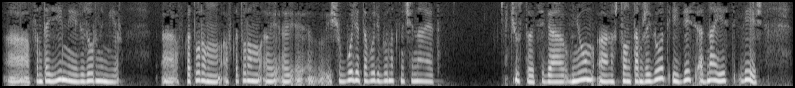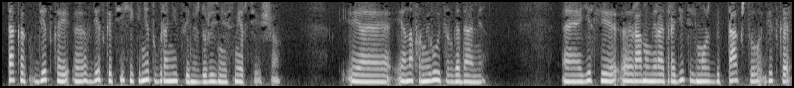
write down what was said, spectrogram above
э, фантазийный иллюзорный мир, в котором, в котором э, э, еще более того ребенок начинает чувствовать себя в нем, э, что он там живет. И здесь одна есть вещь. Так как в детской, э, в детской психике нет границы между жизнью и смертью еще. И, э, она формируется с годами. Э, Если э, рано умирает родитель, может быть так, что детское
